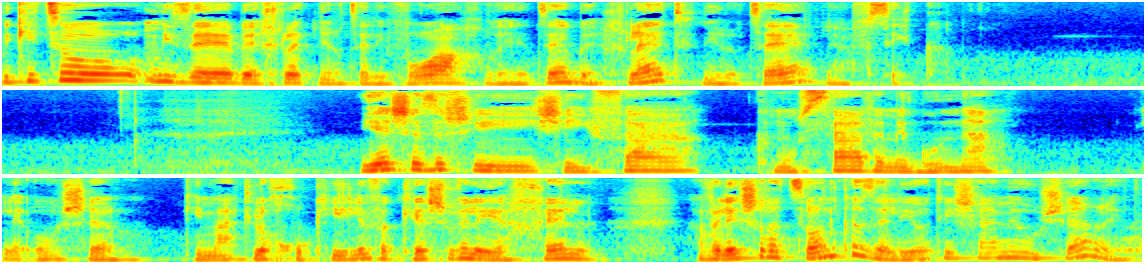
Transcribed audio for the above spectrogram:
בקיצור, מזה בהחלט נרצה לברוח, ואת זה בהחלט נרצה להפסיק. יש איזושהי שאיפה כמוסה ומגונה לאושר, כמעט לא חוקי לבקש ולייחל, אבל יש רצון כזה להיות אישה מאושרת,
